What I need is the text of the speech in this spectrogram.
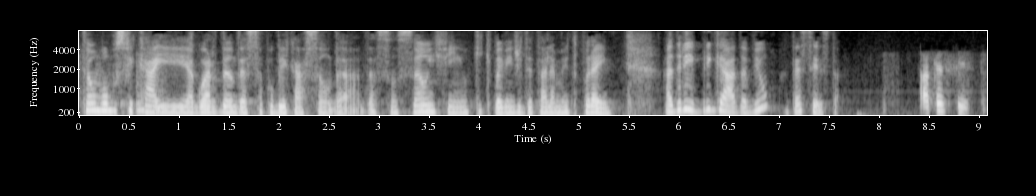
Então vamos ficar aí aguardando essa publicação da, da sanção, enfim, o que, que vai vir de detalhamento por aí. Adri, obrigada, viu? Até sexta. Até sexta.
